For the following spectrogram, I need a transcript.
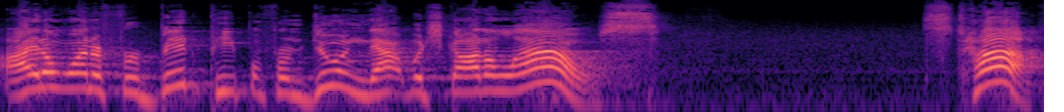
I don't want to forbid people from doing that which God allows. It's tough.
